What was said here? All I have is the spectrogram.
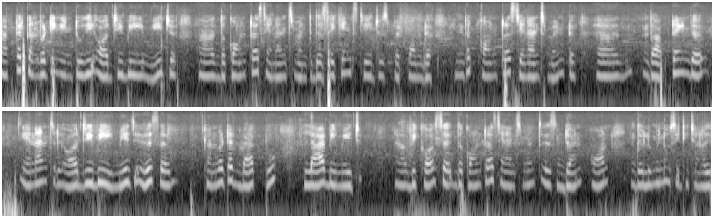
after converting into the RGB image, uh, the contrast enhancement, the second stage is performed. In that contrast enhancement, uh, the obtained enhanced RGB image is uh, converted back to lab image. Uh, because uh, the contrast enhancement is done on the luminosity channel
